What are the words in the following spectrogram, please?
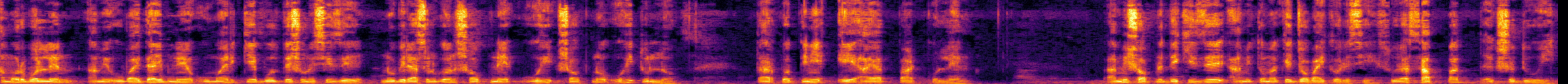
আমর বললেন, আমি উবাইদা ইবনে উমাইরকে বলতে শুনেছি যে, নবী রাসুলগণ স্বপ্নে ওহি, স্বপ্ন ওহি তুল্য তারপর তিনি এ আয়াত পাঠ করলেন। আমি স্বপ্নে দেখি যে, আমি তোমাকে জবাই করেছি। সুরা সাপ্পাত একশো দুই।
